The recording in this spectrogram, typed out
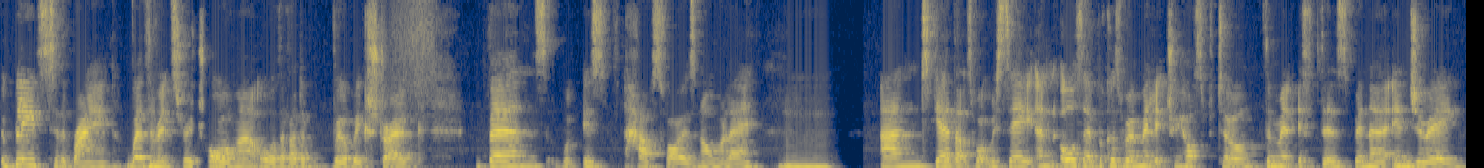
bleeds to the brain, whether it's through trauma or they've had a real big stroke. Burns is house fires normally. And yeah, that's what we see. And also because we're a military hospital, the if there's been an injury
